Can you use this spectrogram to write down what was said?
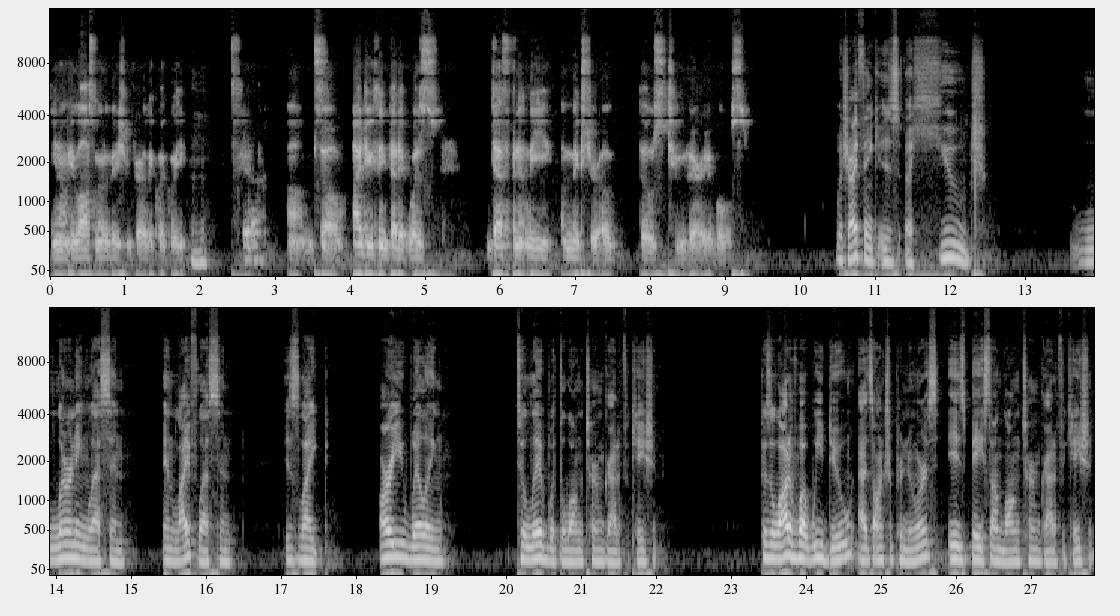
you know he lost motivation fairly quickly. Yeah. Um, so I do think that it was definitely a mixture of those two variables. which I think is a huge learning lesson and life lesson is like are you willing to live with the long-term gratification because a lot of what we do as entrepreneurs is based on long-term gratification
